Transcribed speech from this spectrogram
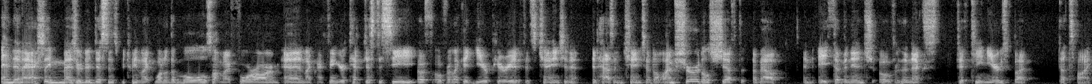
and then I actually measured the distance between like one of the moles on my forearm and like my fingertip just to see if over like a year period if it's changed, and it, it hasn't changed at all. I'm sure it'll shift about an eighth of an inch over the next 15 years, but that's fine.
